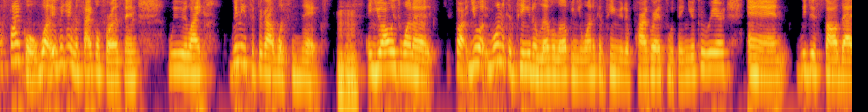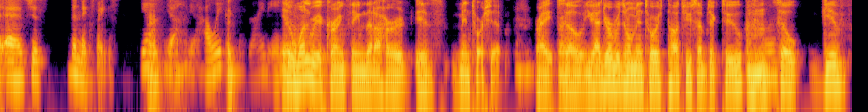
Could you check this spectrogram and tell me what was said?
a cycle well it became a cycle for us and we were like we need to figure out what's next hmm and you always want to start you, you want to continue to level up and you want to continue to progress within your career and we just saw that as just the next phase yeah. Right. yeah yeah How exciting. Yeah. So one reoccurring theme that I heard is mentorship, Mhm. right? Right. So you had your original mentors taught you subject to. hmm So give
